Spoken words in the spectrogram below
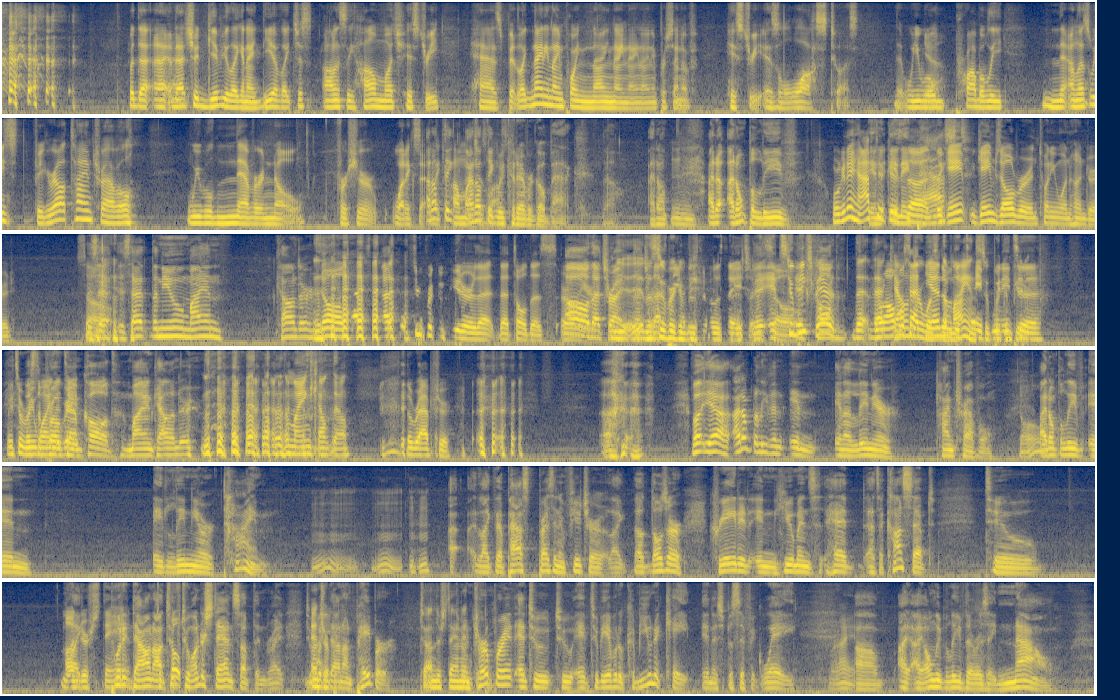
But that uh, that should give you like an idea of like just honestly how much history has been like 99.9999% of history is lost to us that we will Yeah. probably unless we figure out time travel we will never know for sure what exactly I don't like, think how much I don't is think we could ever go back though. I don't. Mhm. I don't. I don't believe. We're gonna have in- to because in the, a the past- game game's over in 2100. So Is that is that the new Mayan calendar? no, that's, that's the supercomputer that that told us. Earlier. Oh, that's right. Yeah, That's the right. super- That's the supercomputer. civilization. It's- it's- so to be It's fair called- that that we're almost at calendar the was end the of the Mayan tape. We need supercomputer to we need to What's the rewind the, program tape. called? Mayan calendar. the Mayan countdown the rapture. But yeah, I don't believe in in in a linear time travel. Oh. I don't believe in a linear time. Mm, mm, mhm. I- I- like the past, present, and future, like th- those are created in humans' head as a concept to like, Understand. put it down To on to, to understand something, right? To put it down on paper, to understand to interpret, and to to to be able to communicate in a specific way. Right. um, I, I only believe there is a now,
